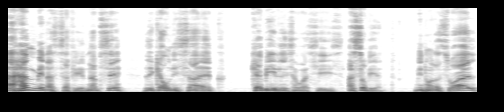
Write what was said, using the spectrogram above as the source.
أهم من السفير نفسه لكون السائق كبير الجواسيس السوفيت. من هنا السؤال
